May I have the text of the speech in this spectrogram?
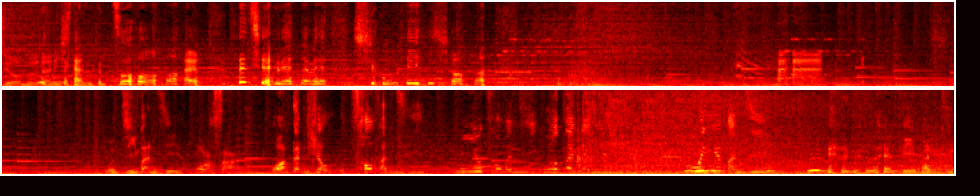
命を無駄にした。看错坏了，在前面那边凶屁凶啊！我急反击，哇塞，我要更凶，超反击，你又超反击，我再反击，我也反击，两个在比反击，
